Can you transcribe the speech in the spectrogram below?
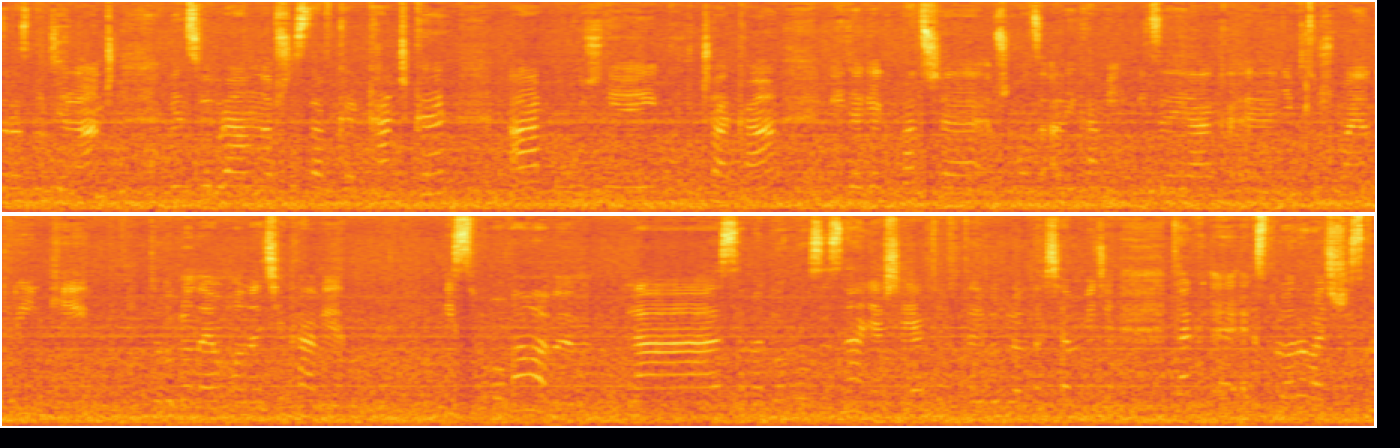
zaraz będzie lunch, więc wybrałam na przystawkę kaczkę, a później kurczaka. I tak jak patrzę, przechodzę alejkami i widzę, jak e, niektórzy mają drinki, to wyglądają one ciekawie. I spróbowałabym dla samego rozeznania się, jak to tutaj wygląda. Chciałabym, wiecie, tak e, eksplorować wszystko,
